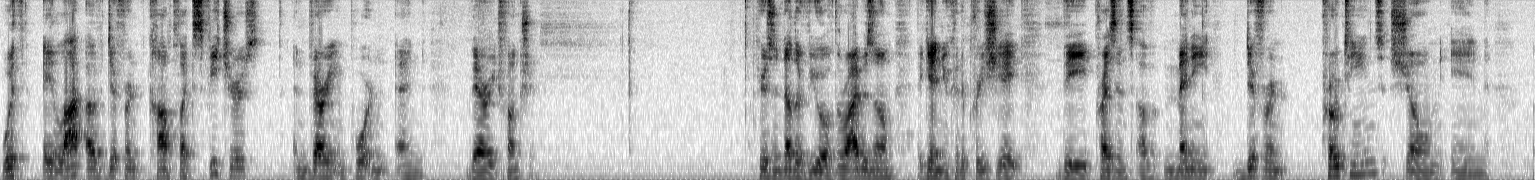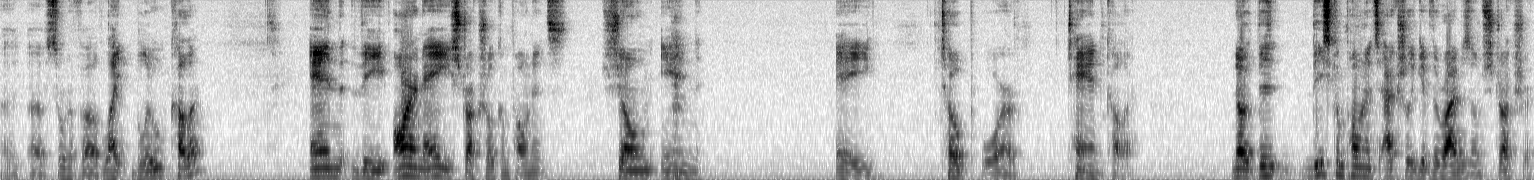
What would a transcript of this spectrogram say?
with a lot of different complex features and very important and varied function. Here's another view of the ribosome. Again, you could appreciate the presence of many different proteins shown in a, a sort of a light blue color, and the RNA structural components shown in a taupe or tan color. Note, th these components actually give the ribosome structure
